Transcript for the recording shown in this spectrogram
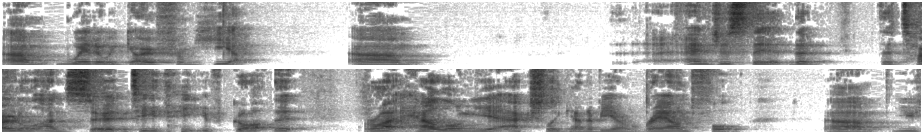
Um, where do we go from here? Um, and just the, the the total uncertainty that you've got that right, how long you're actually going to be around for. Um, you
